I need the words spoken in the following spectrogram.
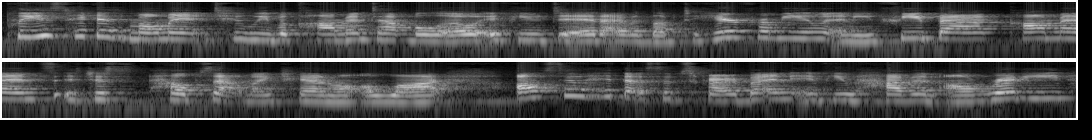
Please take a moment to leave a comment down below if you did. I would love to hear from you, any feedback, comments. It just helps out my channel a lot. Also hit that subscribe button if you haven't already.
